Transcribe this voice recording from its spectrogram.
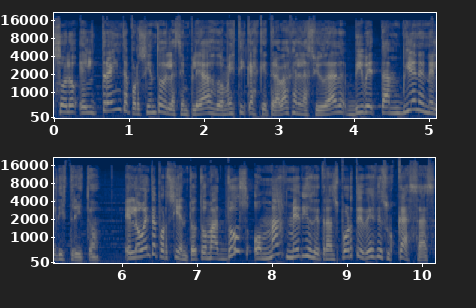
solo el 30% de las empleadas domésticas que trabajan en la ciudad vive también en el distrito. El 90% toma dos o más medios de transporte desde sus casas,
